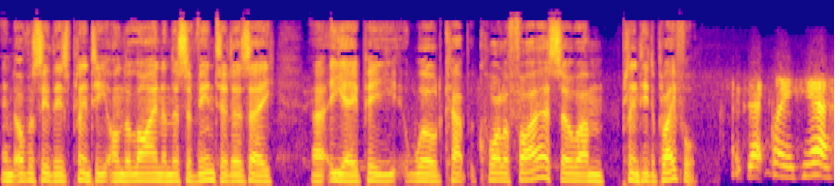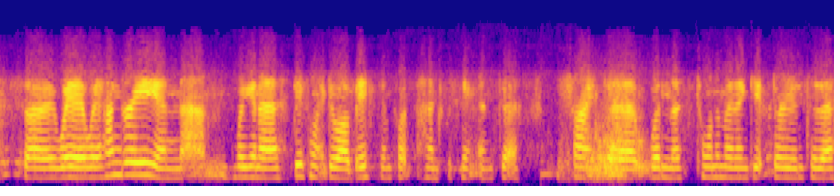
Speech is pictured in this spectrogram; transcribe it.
And obviously, there's plenty on the line in this event. It is a uh, EAP World Cup qualifier, so um, plenty to play for. Exactly, yeah. So we're we're hungry, and um, we're going to definitely do our best and put 100% into trying to win this tournament and get through into the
